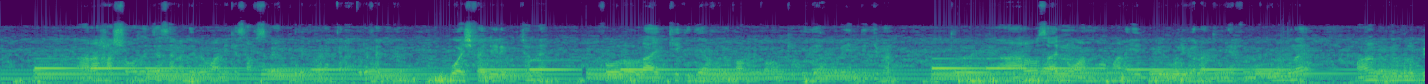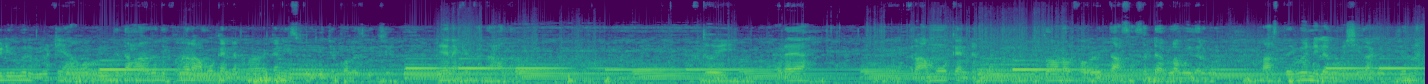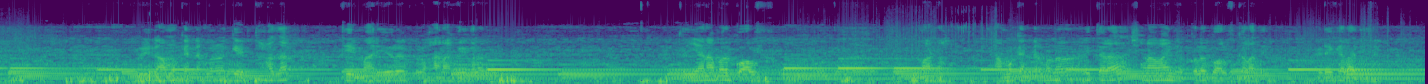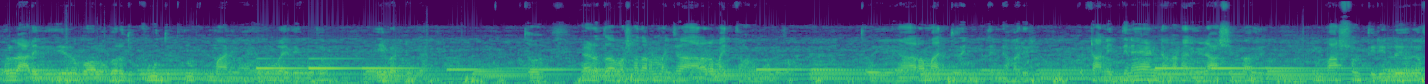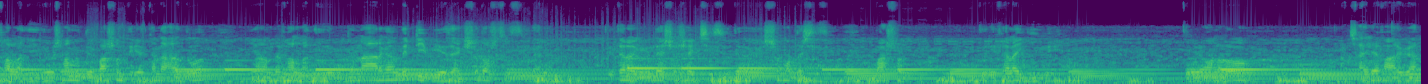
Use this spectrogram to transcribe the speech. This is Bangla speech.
আর হাস্যবাদের যে চ্যানেল দেবে, মানিকে সাবস্ক্রাইব করে দেবেন কেনা করে ফেলি বয়স ফাইলি রে, বুঝছেন না? ফলো লাইক কি কি দিয়া বলে কমেন্ট কমেন্ট কি কি দিয়া বলে, হিন্দি দিবেন তো আরও চাই নোয়া নোয়া মানে এই ভিডিও করি ফেলা তুমি এরকম বেগুলো করি দেখা যায় দেখুন আর আমও ক্যান্টার মানে এখানে স্কুল করছে কলেজ করছে টিয়া না কেন দেখা যায় তো এই এটা রামও ক্যান্টনমেন্ট ধরনের হবে আস্তে আস্তে ডেভেলপ হয়ে যাবে রাস্তায় বই নিলেন বেশি লাগে বুঝছেন না রামও ক্যান্টনমেন্টের গেট হাজার তীর মারি ওরে হানা করে গেল তো ইয়ান আবার গল্ফ মাঠা রামও ক্যান্টনমেন্টের ইতারা সেনাবাহিনী করলে গল্ফ খেলা দেয় এটা খেলা দিয়ে লাড়ি দিয়ে দিয়ে বল করে দুপু দুপু মারি মারি উড়াই দেবে তো। এইবার টুকে তো এটা তো, আবার সাধারণ মানুষ আর আরও মারতে হবে না বুঝলো তো আরও মারতে দিন তিন হারির টানির দিনে টানা টানি আসেন মাঝে বাসন তিরির লই হলে ফাল্লা দিয়ে দেবে, সামনে দিয়ে বাসন তিরি একখান দেখা দেবো ইয়ান হলে ফাল্লা দিয়ে দেবে। না, আর গান দিয়ে টিভি আছে, একশো দশ সিসি গাড়ি তিতার আগে কিন্তু একশো ষাট সিসি একশো পঞ্চাশ সিসি। বাসন তিরি ফেলাই গিয়ে তো অনারও চাইলে পারবেন।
